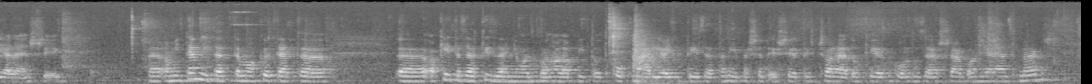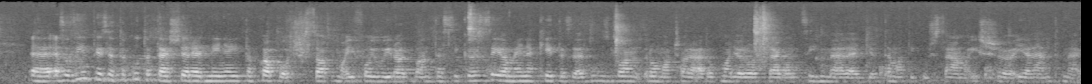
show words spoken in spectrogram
jelenség. Amint említettem, a kötet a 2018-ban alapított Kok Mária Intézet a népesedésért és családokért gondozásában jelent meg, ez az intézet a kutatás eredményeit a Kapocs szakmai folyóiratban teszi közzé, amelynek 2020-ban Roma családok Magyarországon címmel egy tematikus száma is jelent meg.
